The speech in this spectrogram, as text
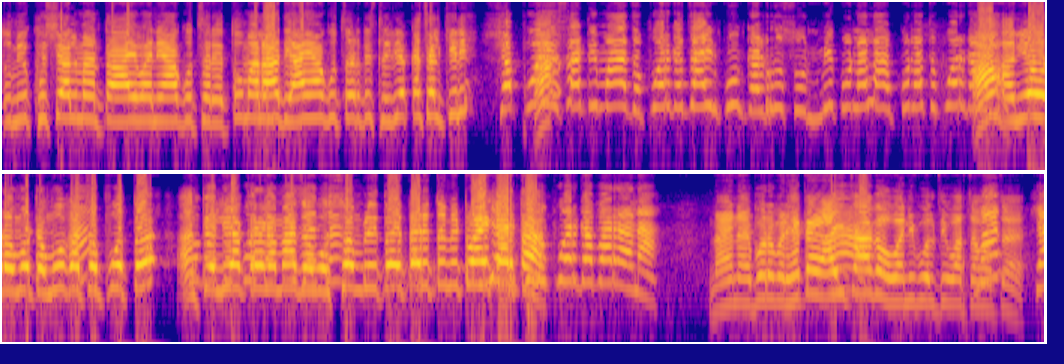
तुम्ही खुशाल म्हणता आईवाने अगोचर आहे. तुम्हाला आधी आई अगोचर दिसली कशाला केली? ह्या पोरीसाठी माझं पोरग जाईन कुंकड रुसून मी कुणाला कुणाचं पोरग हा? आणि एवढं मोठं मुगाचं पोत आणि ते लेकराला माझं कशाचं? संभळीतोय तरी तुम्ही टोय करता. पोरग बरा ना. नाही नाही बरोबर. हे काय आईचा आगाऊ आणि बोलती वाचा मग वाचा. ह्या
